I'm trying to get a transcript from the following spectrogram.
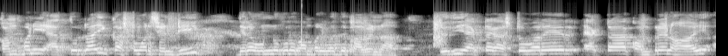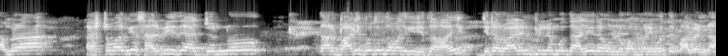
কোম্পানি এতটাই কাস্টমার সেন্ট্রিক যেটা অন্য কোনো কোম্পানির মধ্যে পাবেন না। যদি একটা কাস্টমারের একটা কমপ্লেন হয়, আমরা কাস্টমারকে সার্ভিস দেওয়ার জন্য তার বাড়ি পর্যন্ত আমাদেরকে যেতে হয়, যেটা রয়্যাল এনফিল্ডের মধ্যে আছে, এটা অন্য কোম্পানির মধ্যে পাবেন না।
